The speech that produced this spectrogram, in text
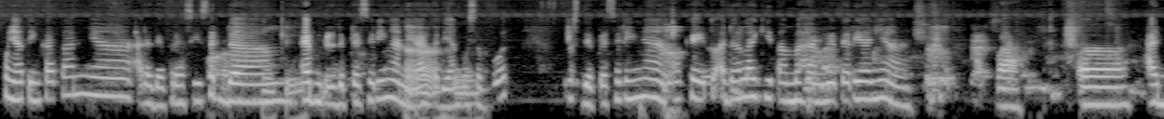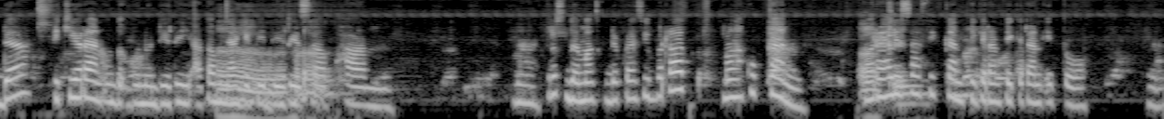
punya tingkatannya. Ada depresi sedang, Oke. eh depresi ringan ya Ah, tadi yang aku ringan. sebut. Terus depresi ringan, oke itu ada lagi tambahan kriterianya. Apa? Eh, ada pikiran untuk bunuh diri atau menyakiti Ah, diri self harm. Nah, terus udah masuk depresi berat, melakukan, merealisasikan pikiran-pikiran itu. Nah,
